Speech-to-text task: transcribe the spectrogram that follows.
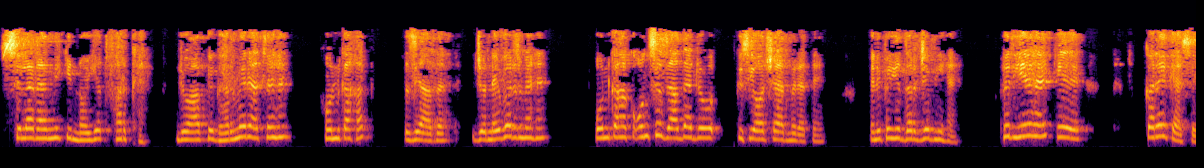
سلا رحمی کی نوعیت فرق ہے۔ جو آپ کے گھر میں رہتے ہیں، ان کا حق زیادہ ہے۔ جو نیبرز میں ہے ان کا حق ان سے زیادہ ہے جو کسی اور شہر میں رہتے ہیں۔ یعنی پھر یہ درجے بھی ہیں۔ پھر یہ ہے کہ کرے کیسے؟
